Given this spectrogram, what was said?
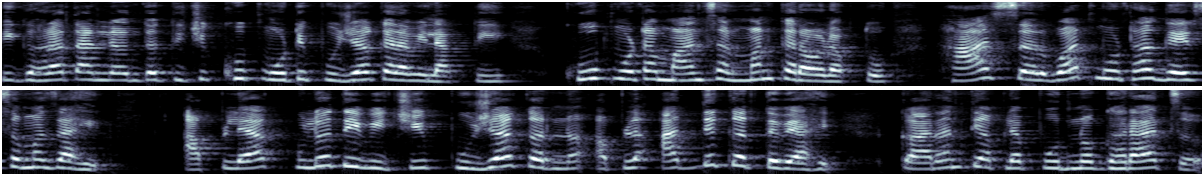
ती घरात आणल्यानंतर तिची खूप मोठी पूजा करावी लागती खूप मोठा मान सन्मान करावा लागतो. हा सर्वात मोठा गैरसमज आहे. आपल्या कुलदेवीची पूजा करणं आपलं आद्य कर्तव्य आहे. कारण ती आपल्या पूर्ण घराचं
